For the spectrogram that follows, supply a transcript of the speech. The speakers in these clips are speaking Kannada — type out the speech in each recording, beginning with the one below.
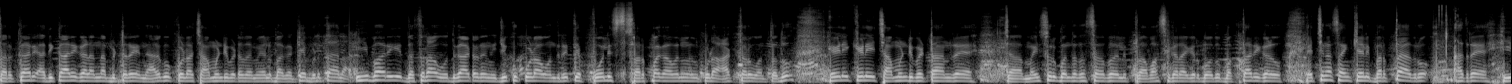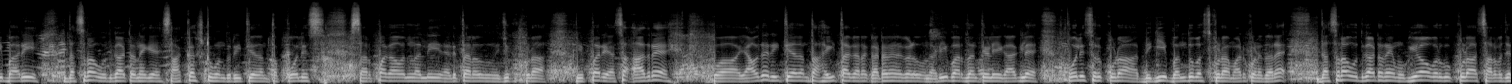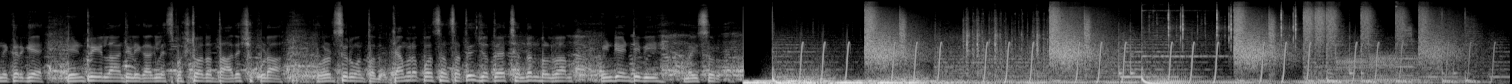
ಸರ್ಕಾರಿ ಅಧಿಕಾರಿಗಳನ್ನು ಬಿಟ್ಟರೆ ಯಾರಿಗೂ ಕೂಡ ಚಾಮುಂಡಿ ಬೆಟ್ಟದ ಮೇಲ್ಭಾಗಕ್ಕೆ ಬಿಡ್ತಾ ಇಲ್ಲ. ಈ ಬಾರಿ ದಸರಾ ಉದ್ಘಾಟನೆ ನಿಜಕ್ಕೂ ಕೂಡ ಒಂದು ರೀತಿಯ ಪೊಲೀಸ್ ಸರ್ಪಗಾವಲಿನಲ್ಲಿ ಕೂಡ ಆಗ್ತಾ ಇರುವಂಥದ್ದು ಹೇಳಿ ಕೇಳಿ ಚಾಮುಂಡಿ ಬೆಟ್ಟ ಅಂದರೆ ಮೈಸೂರು ಬಂದಂಥ ಸಂದರ್ಭದಲ್ಲಿ ಪ್ರವಾಸಿಗರಾಗಿರ್ಬೋದು, ಭಕ್ತಾದಿಗಳು ಹೆಚ್ಚಿನ ಸಂಖ್ಯೆಯಲ್ಲಿ ಬರ್ತಾ ಇದ್ರು. ಆದರೆ ಈ ಬಾರಿ ದಸರಾ ಉದ್ಘಾಟನೆಗೆ ಸಾಕಷ್ಟು ಒಂದು ರೀತಿಯಾದಂಥ ಪೊಲೀಸ್ ಸರ್ಪಗಾವಲಿನಲ್ಲಿ ನಡೀತಾ ಇರೋದು ನಿಜಕ್ಕೂ ಕೂಡ ವಿಪರ್ಯಾಸ. ಆದರೆ ಯಾವುದೇ ರೀತಿಯಾದಂಥ ಹೈತಾಗರ ಘಟನೆಗಳು ನಡೀಬಾರ್ದು ಅಂತೇಳಿ ಈಗಾಗಲೇ ಪೊಲೀಸರು ಕೂಡ ಬಿಗಿ ಬಂದೋಬಸ್ತ್ ಕೂಡ ಮಾಡ್ಕೊಂಡಿದ್ದಾರೆ. ದಸರಾ ಉದ್ಘಾಟನೆ ಮುಗಿಯೋವರೆಗೂ ಕೂಡ ಸಾರ್ವಜನಿಕರಿಗೆ ಎಂಟ್ರಿ ಇಲ್ಲ ಅಂತೇಳಿ ಈಗಾಗಲೇ ಸ್ಪಷ್ಟವಾದಂಥ ಆದೇಶ ಕೂಡ ಹೊರಡಿಸಿರುವಂಥದ್ದು. ಕ್ಯಾಮರಾ ಪರ್ಸನ್ ಸತೀಶ್ ಜೊತೆ ಚಂದನ್ ಬಲರಾಮ್, ಇಂಡಿಯನ್ ಟಿವಿ ಮೈಸೂರು.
